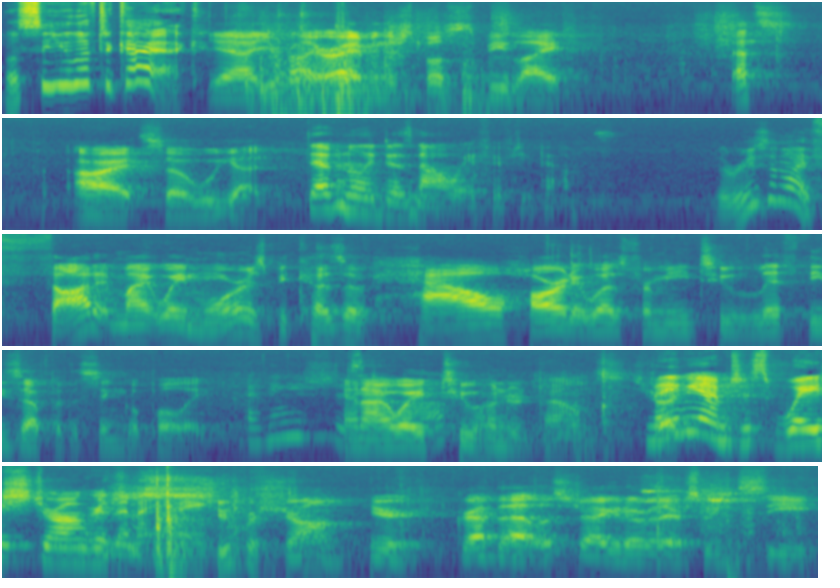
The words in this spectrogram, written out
Let's see you lift a kayak. Yeah, you're probably right. I mean, they're supposed to be light. That's, all right, so we got, Definitely does not weigh 50 pounds. the reason I thought it might weigh more is because of how hard it was for me to lift these up with a single pulley. I think you should. And I weigh 200 pounds. Maybe I'm just way stronger than I think. Super strong. Here, grab that. Let's drag it over there so we can see.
